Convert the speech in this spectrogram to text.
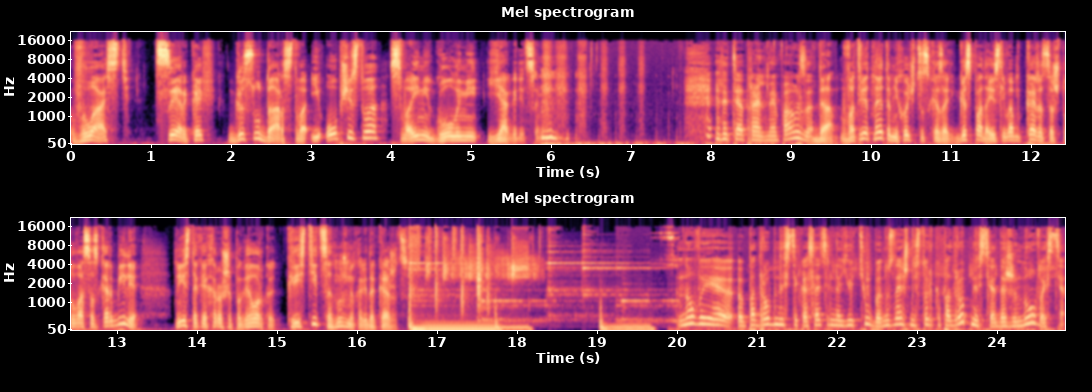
власть, церковь, государство и общество своими голыми ягодицами. Это театральная пауза? Да. В ответ на это мне хочется сказать, господа, если вам кажется, что вас оскорбили, но есть такая хорошая поговорка, креститься нужно, когда кажется. Новые э, подробности касательно YouTube. Ну, знаешь, не столько подробности, а даже новости.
